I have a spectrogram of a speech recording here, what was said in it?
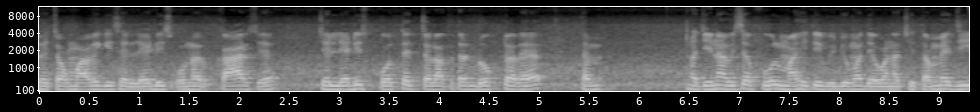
વેચવામાં આવી ગઈ છે. લેડીઝ ઓનર કાર છે. જે લેડીઝ પોતે જ ચલાવતા હતા. ડૉક્ટર હે. તમે જેના વિશે ફૂલ માહિતી વિડીયોમાં દેવાના છે. તમે જે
